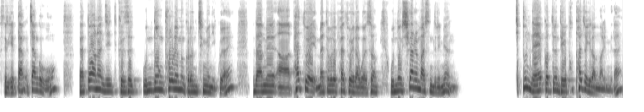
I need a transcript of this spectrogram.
그래서 이렇게 딴, 짠 거고. 또 하나 이제 그래서 운동 프로그램은 그런 측면이 있고요. 그 다음에 아, pathway, metabolic pathway라고 해서 운동 시간을 말씀드리면 10분 내 것들은 되게 폭발적이란 말입니다.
